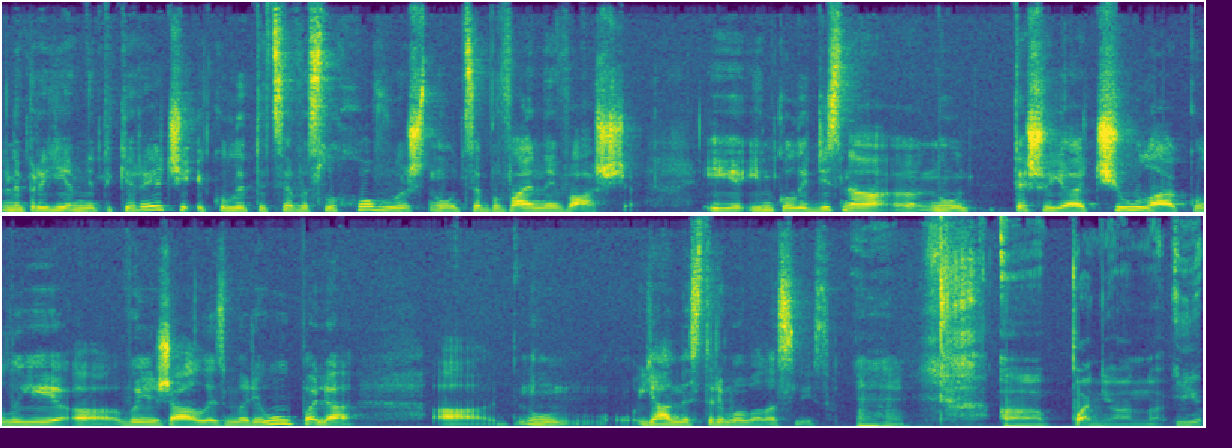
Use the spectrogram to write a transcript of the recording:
неприємні такі речі, і коли ти це вислуховуєш, ну, це буває найважче. І інколи дійсно, е, ну, те, що я чула, коли а, виїжджали з Маріуполя, а, ну, я не стримувала сліз. Угу. А, пані Анно, і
